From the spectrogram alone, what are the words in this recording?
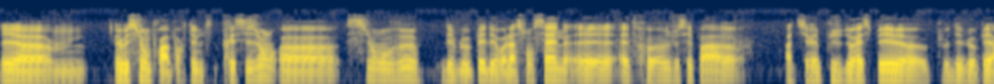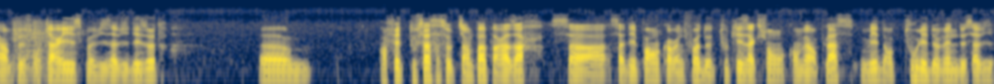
Et, et aussi, on pourrait apporter une petite précision. si on veut développer des relations saines et être, je sais pas, attirer plus de respect, développer un peu son charisme vis-à-vis -vis des autres, en fait, tout ça, ça s'obtient pas par hasard. Ça, ça, dépend encore une fois de toutes les actions qu'on met en place, mais dans tous les domaines de sa vie.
